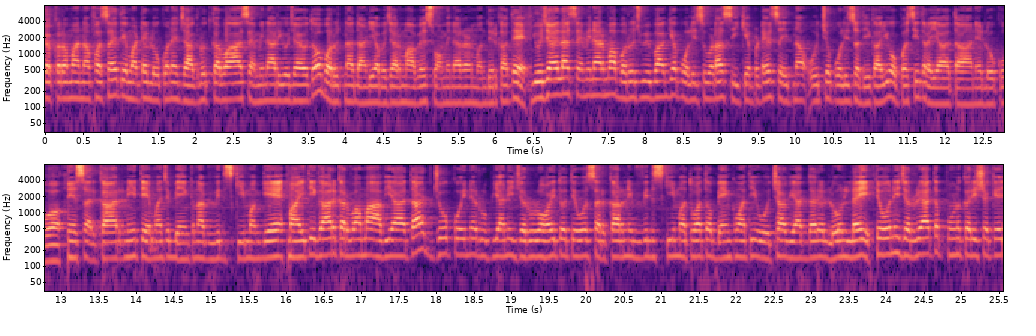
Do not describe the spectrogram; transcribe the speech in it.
ચક્રમાં ન ફસાય તે માટે લોકોને જાગૃત કરવા સેમિનાર યોજાયો હતો. ભરૂચના દાંડિયા બજારમાં આવેલ સ્વામિનારાયણ મંદિર ખાતે યોજાયેલા સેમિનારમાં ભરૂચ વિભાગીય પોલીસ વડા સી કે પટેલ સહિતના ઉચ્ચ પોલીસ અધિકારીઓ ઉપસ્થિત રહ્યા હતા અને લોકોને સરકારની તેમજ બેંકના વિવિધ સ્કીમ અંગે માહિતીગાર કરવામાં આવ્યા હતા. જો કોઈને રૂપિયાની જરૂર હોય તો તેઓ સરકારની વિવિધ સ્કીમ અથવા તો બેંકમાંથી ઓછા વ્યાજ દરે લોન લઈ તેઓની જરૂરિયાત પૂર્ણ કરી શકે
